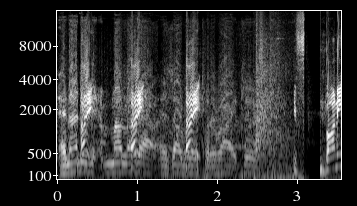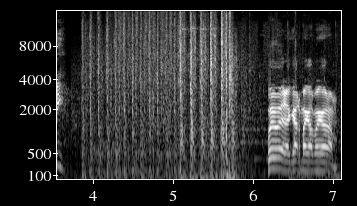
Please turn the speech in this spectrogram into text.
And I Hey, my hey, loadout is over hey. here to the right, too. You f***ing bunny. Wait, wait, I got him, I got him, I got him.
